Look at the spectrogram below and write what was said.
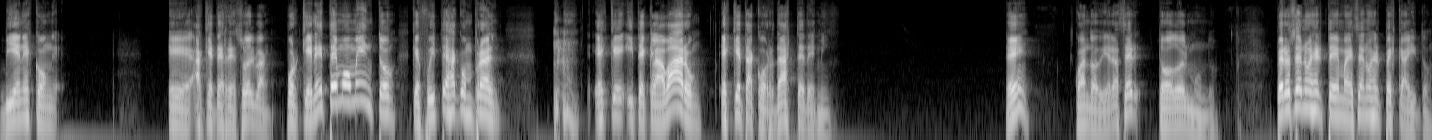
vienes con eh, a que te resuelvan. Porque en este momento que fuiste a comprar es que y te clavaron, es que te acordaste de mí. ¿Eh? Cuando debiera ser todo el mundo. Pero ese no es el tema, ese no es el pescadito.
